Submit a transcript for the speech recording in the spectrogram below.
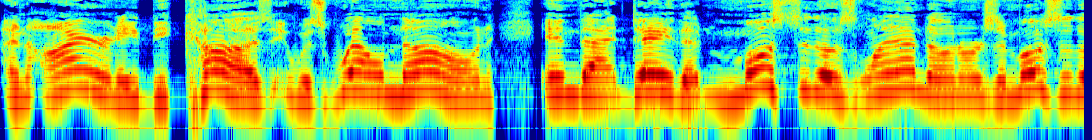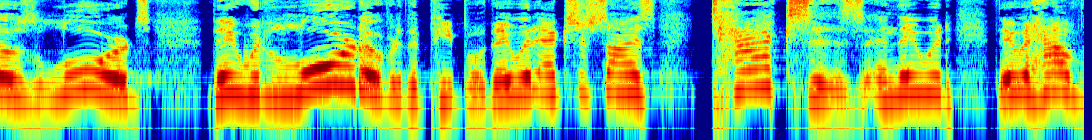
an irony because it was well known in that day that most of those landowners and most of those lords, they would lord over the people. They would exercise taxes and they would, they would have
